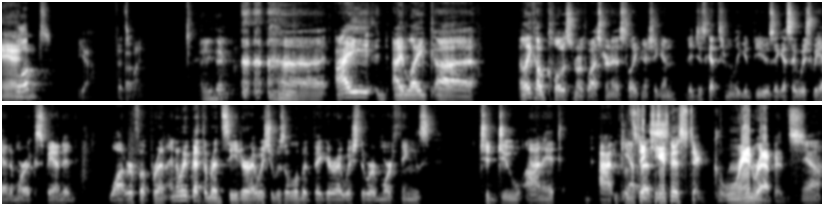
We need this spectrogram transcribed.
And Plum? yeah, that's Uh, mine. Anything? I I like uh I like how close Northwestern is to Lake Michigan. They just got some really good views. I guess I wish we had a more expanded water footprint. I know we've got the Red Cedar. I wish it was a little bit bigger. I wish there were more things to do on it on Let's campus. take campus to Grand Rapids. Yeah.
